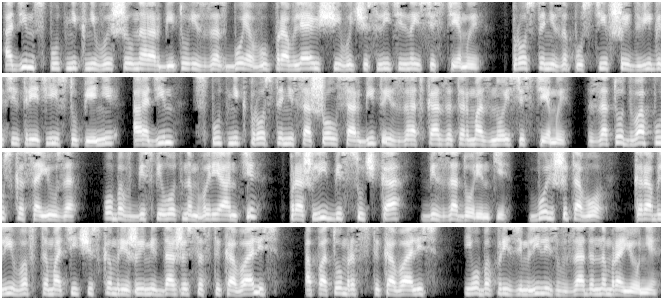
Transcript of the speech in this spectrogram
Один спутник не вышел на орбиту из-за сбоя в управляющей вычислительной системы, просто не запустивший двигатель третьей ступени, а один, спутник просто не сошел с орбиты из-за отказа тормозной системы. Зато два пуска «Союза», оба в беспилотном варианте, прошли без сучка, без задоринки. Больше того, корабли в автоматическом режиме даже состыковались, а потом расстыковались, и оба приземлились в заданном районе.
